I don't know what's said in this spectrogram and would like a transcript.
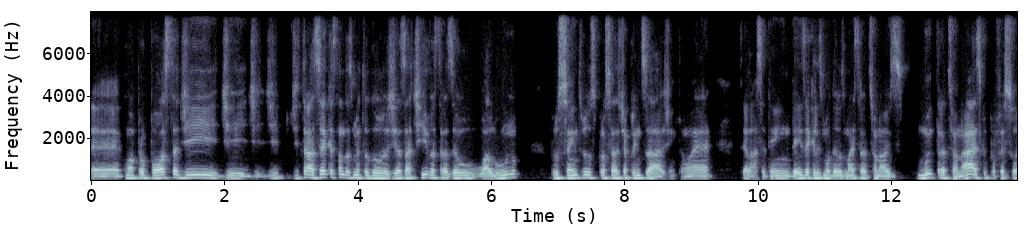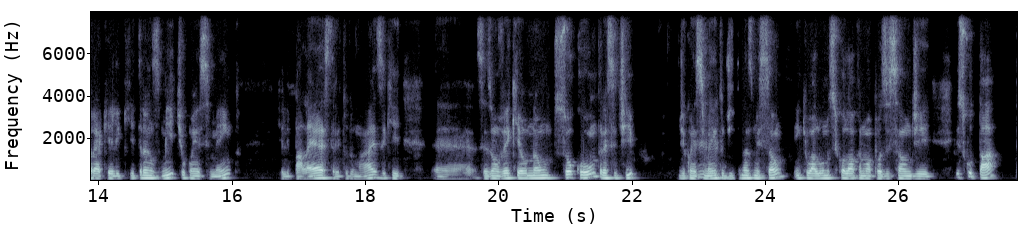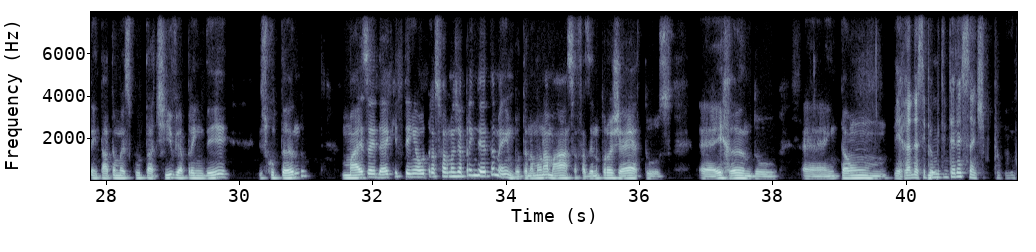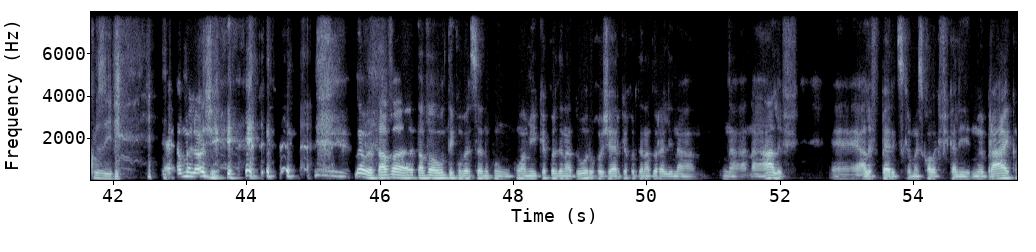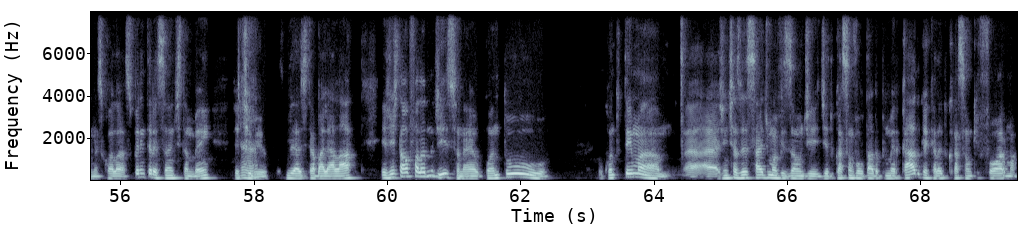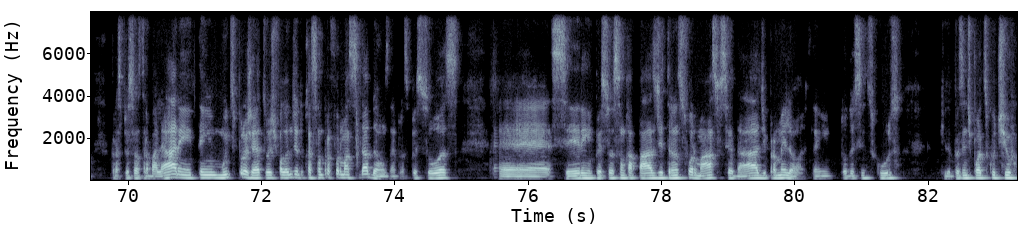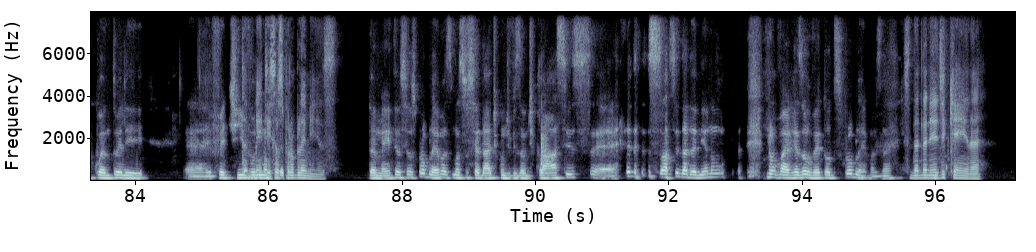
é, com uma proposta de, de, de, de, de trazer a questão das metodologias ativas, trazer o, o aluno para o centro dos processos de aprendizagem. Então, é sei lá, você tem desde aqueles modelos mais tradicionais, muito tradicionais, que o professor é aquele que transmite o conhecimento, que ele palestra e tudo mais, e que é, vocês vão ver que eu não sou contra esse tipo de conhecimento uhum. de transmissão, em que o aluno se coloca numa posição de escutar, tentar ter uma escuta ativa e aprender escutando, mas a ideia é que tenha outras formas de aprender também, botando a mão na massa, fazendo projetos, é, errando, é, então. Errando é sempre muito interessante, inclusive. É, é o melhor jeito. Não, eu estava eu tava ontem conversando com, com um amigo que é coordenador, o Rogério, que é coordenador ali na, na, na Aleph, é, Aleph Peretz, que é uma escola que fica ali no hebraico, uma escola super interessante também. Já tive uhum. a possibilidade de trabalhar lá. E a gente estava falando disso, né? O quanto o quanto tem uma. A, a, gente às vezes sai de uma visão de, de educação voltada para o mercado, que é aquela educação que forma para as pessoas trabalharem, e tem muitos projetos hoje falando de educação para formar cidadãos, né, para as pessoas é, serem pessoas são capazes de transformar a sociedade para melhor. Tem todo esse discurso que depois a gente pode discutir o quanto ele é efetivo. Também tem seus probleminhas também tem os seus problemas. Uma sociedade com divisão de classes, é, só a cidadania não, não vai resolver todos os problemas, né? Cidadania de quem, né?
